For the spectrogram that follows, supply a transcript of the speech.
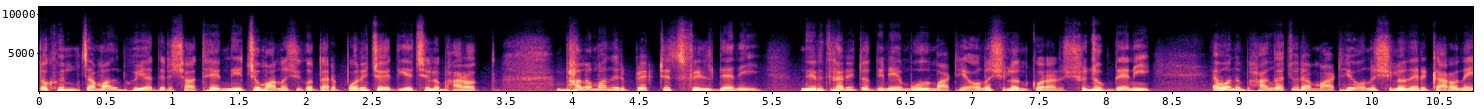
তখন জামাল ভুইয়াদের সাথে নিচু মানসিকতার পরিচয় দিয়েছিল ভারত। ভালো মানের প্র্যাকটিস ফিল্ড দেনি নির্ধারিত দিনে মূল মাঠে অনুশীলন করার সুযোগ দেনি এমন ভাঙ্গাচুরা মাঠে অনুশীলনের কারণে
